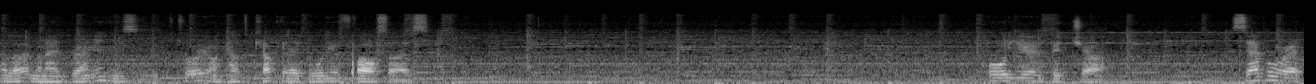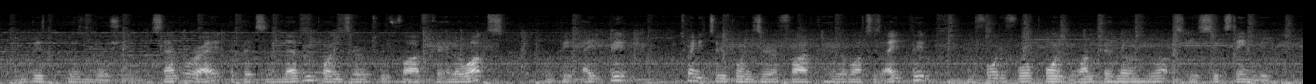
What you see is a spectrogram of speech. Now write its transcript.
Hello, my name is Brandon. This is a tutorial on how to calculate audio file size. Audio bit chart. Sample rate and bit resolution. Sample rate, if it's 11.025 kilowatts, would be 8 bit. 22.05 kilowatts is 8 bit, and 44.1 kilowatts is 16 bit.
